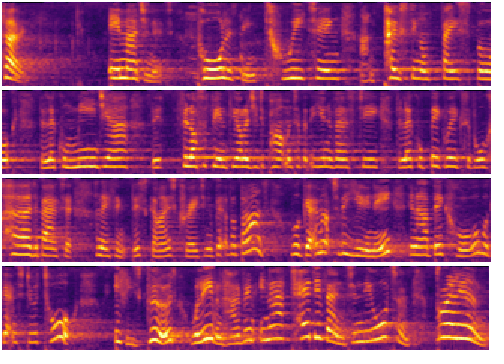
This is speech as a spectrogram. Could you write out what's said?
So, imagine it. Paul has been tweeting and posting on Facebook, the local media, the philosophy and theology department up at the university, the local bigwigs have all heard about it. And they think, this guy is creating a bit of a buzz. We'll get him up to the uni in our big hall, we'll get him to do a talk. If he's good, we'll even have him in our TED event in the autumn. Brilliant!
